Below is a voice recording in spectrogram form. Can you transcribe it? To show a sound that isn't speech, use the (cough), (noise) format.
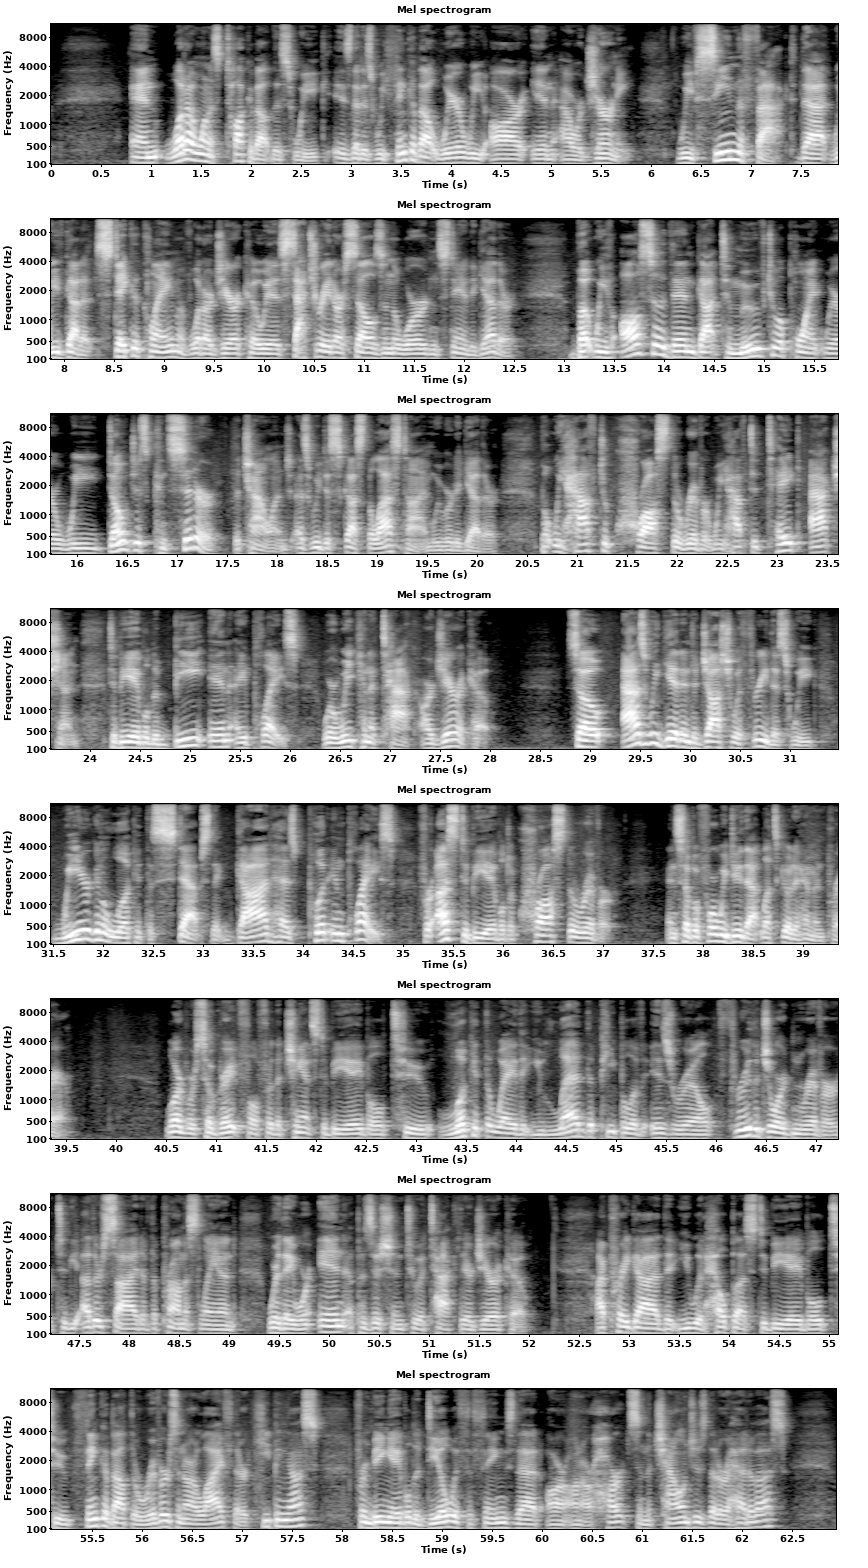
And what I want us to talk about this week is that as we think about where we are in our journey, we've seen the fact that we've got to stake a claim of what our Jericho is, saturate ourselves in the Word, and stand together. But we've also then got to move to a point where we don't just consider the challenge, as we discussed the last time we were together, but we have to cross the river. We have to take action to be able to be in a place where we can attack our Jericho. So, as we get into Joshua 3 this week, we are going to look at the steps that God has put in place for us to be able to cross the river. And so, before we do that, let's go to Him in prayer. Lord, we're so grateful for the chance to be able to look at the way that you led the people of Israel through the Jordan River to the other side of the promised land where they were in a position to attack their Jericho. I pray, God, that you would help us to be able to think about the rivers in our life that are keeping us from being able to deal with the things that are on our hearts and the challenges that are ahead of us.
